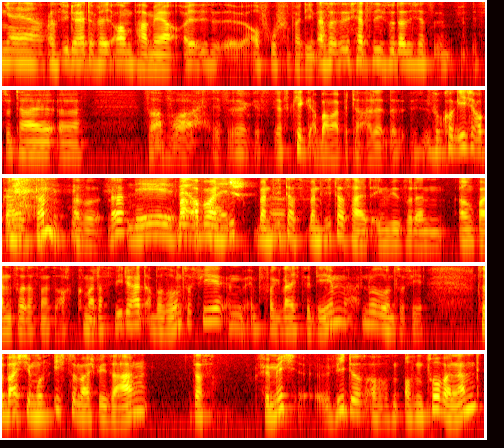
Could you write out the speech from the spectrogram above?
Ja, ja. Das Video hätte vielleicht auch ein paar mehr äh, Aufrufe verdient. Also es ist jetzt nicht so, dass ich jetzt, jetzt total äh, so, boah, jetzt, äh, jetzt, jetzt kick aber mal bitte alle. Das, so gehe ich auch gar nicht dran. Also, ne? nee, aber man sieht, man, ja. sieht das, man sieht das halt irgendwie so dann irgendwann so, dass man es auch, guck mal, das Video hat aber so und so viel im, im Vergleich zu dem nur so und so viel. Zum Beispiel muss ich zum Beispiel sagen, dass für mich Videos aus, aus dem Torverland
